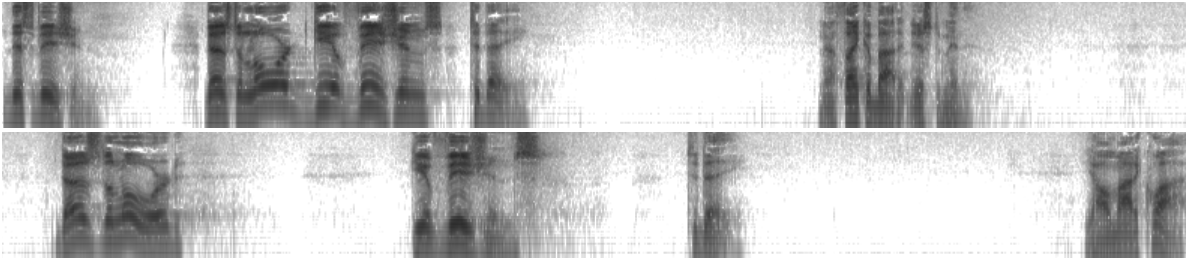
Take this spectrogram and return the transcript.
this vision. Does the Lord give visions today? Now think about it just a minute. Does the Lord give visions today? Y'all mighty quiet.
